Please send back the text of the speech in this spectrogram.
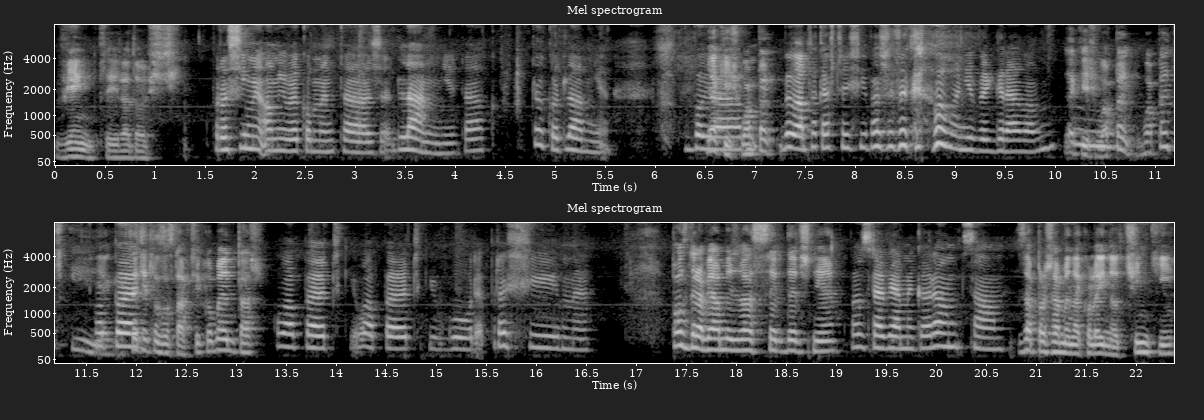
więcej radości. Prosimy o miłe komentarze. Dla mnie, tak? Tylko dla mnie. Bo Jakieś ja łapek- byłam taka szczęśliwa, że wygrałam, a nie wygrałam. Jakieś łapek, łapeczki, jak Łapeczki. chcecie to zostawcie komentarz. Łapeczki, łapeczki w górę. Prosimy. Pozdrawiamy Was serdecznie. Pozdrawiamy gorąco. Zapraszamy na kolejne odcinki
